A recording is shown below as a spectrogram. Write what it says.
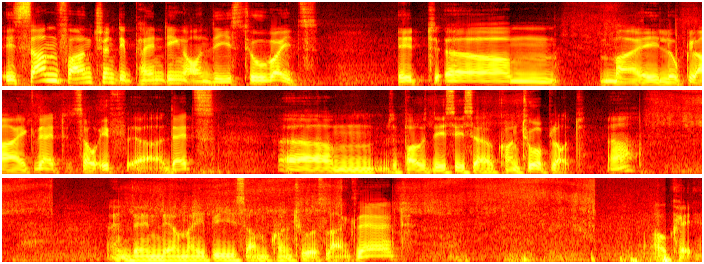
is some function depending on these two weights. It um, might look like that. So if uh, that's um, suppose this is a contour plot. Yeah? And then there may be some contours like that. Okay.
